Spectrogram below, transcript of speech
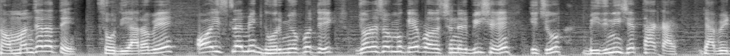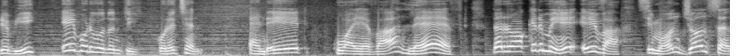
সম্মান জানাতে। সৌদি আরবে অ ইসলামিক ধর্মীয় প্রতীক জনসম্মুখে প্রদর্শনের বিষয়ে কিছু বিধিনিষেধ থাকায় ডাব্লিউডাব্লিউ এই পরিবর্তনটি করেছেন। And eight why Ava left the রকের মেয়ে এভা সিমন জনসন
